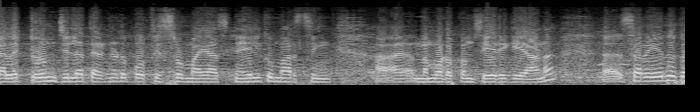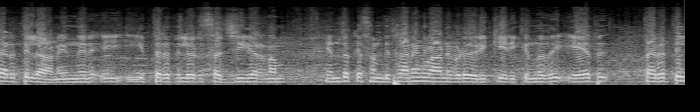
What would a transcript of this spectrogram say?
കലക്ടറും ജില്ലാ തെരഞ്ഞെടുപ്പ് ഓഫീസറുമായ സ്നേഹിൽകുമാർ സിംഗ് നമ്മോടൊപ്പം ചേരുകയാണ്. സർ ഏത് തരത്തിലാണ് ഇന്ന് ഇത്തരത്തിലൊരു സജ്ജീകരണം? എന്തൊക്കെ സംവിധാനങ്ങളാണ് ഇവിടെ ഒരുക്കിയിരിക്കുന്നത്? ഏത് തരത്തിൽ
